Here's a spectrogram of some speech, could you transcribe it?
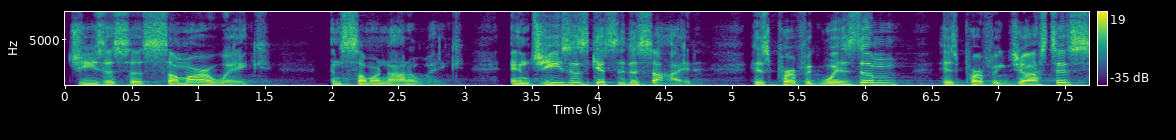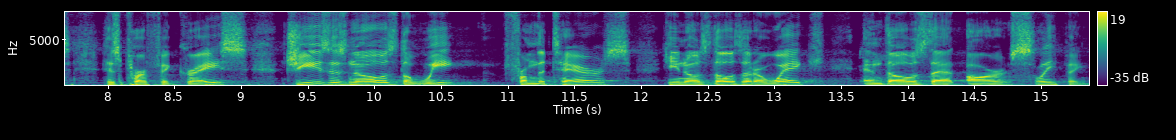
Jesus says, Some are awake and some are not awake. And Jesus gets to decide his perfect wisdom, his perfect justice, his perfect grace. Jesus knows the wheat from the tares, he knows those that are awake and those that are sleeping.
